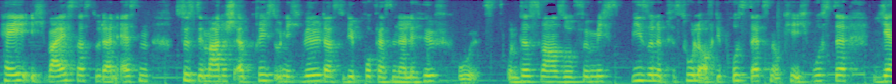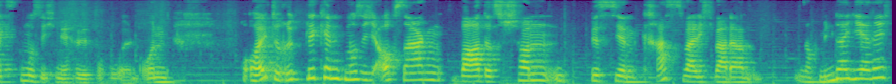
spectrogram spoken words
hey, ich weiß, dass du dein Essen systematisch erbrichst und ich will, dass du dir professionelle Hilfe holst. Und das war so für mich wie so eine Pistole auf die Brust setzen. Okay, ich wusste, jetzt muss ich mir Hilfe holen. Und heute rückblickend muss ich auch sagen, war das schon ein bisschen krass, weil ich war da noch minderjährig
